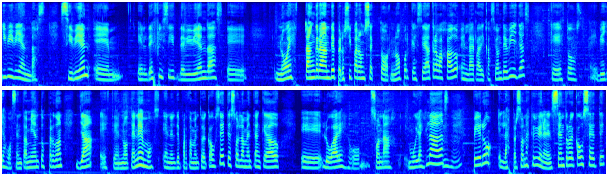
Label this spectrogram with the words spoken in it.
y viviendas. Si bien em, el déficit de viviendas eh, no es tan grande, pero sí para un sector, ¿no? Porque se ha trabajado en la erradicación de villas, que estos eh, villas o asentamientos, perdón, ya este, no tenemos en el departamento de Caucete, solamente han quedado lugares o zonas muy aisladas, pero las personas que viven en el centro de Caucete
